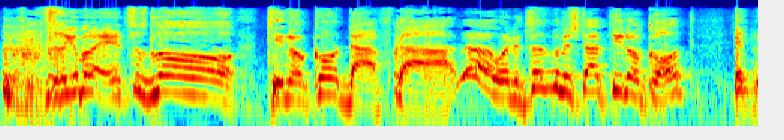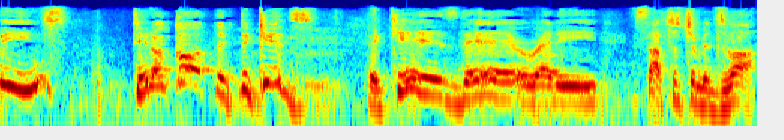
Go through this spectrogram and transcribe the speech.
so the Gemara answers, "Lo tinokot dafka." No, when it says the Mishnah tinokot, it means tinokot, the, the kids. The kids, they're already. It's not such a mitzvah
